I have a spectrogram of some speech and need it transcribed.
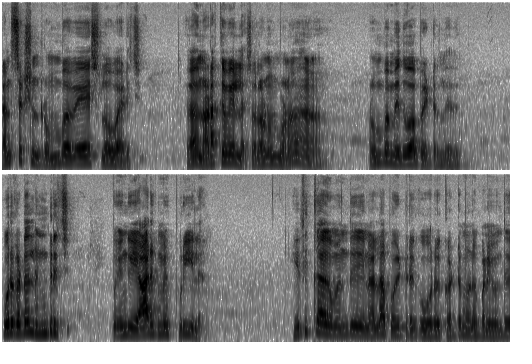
கன்ஸ்ட்ரக்ஷன் ரொம்பவே ஸ்லோவாகிடுச்சு அதாவது நடக்கவே இல்லை. சொல்லணும்னு போனால் ரொம்ப மெதுவாக போயிட்டு இருந்தது. ஒரு கட்டத்தில் நின்றுச்சு. எங்கள் யாருக்குமே புரியல. எதுக்காக வந்து நல்லா போயிட்டுருக்க ஒரு கட்டுமான பணி வந்து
